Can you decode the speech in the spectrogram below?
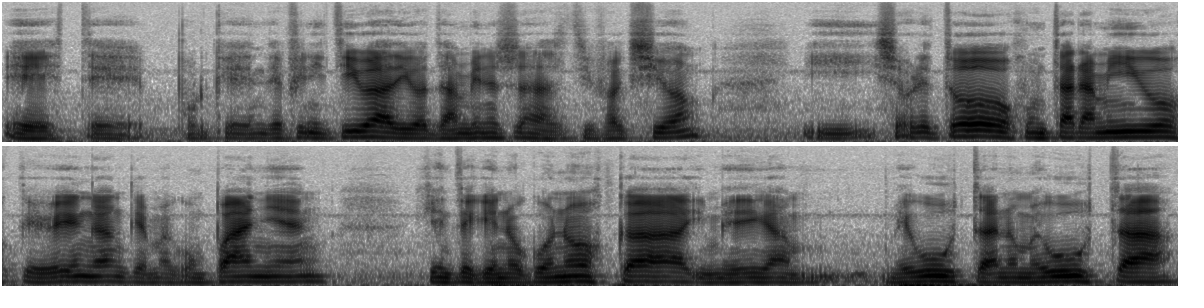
este, porque en definitiva digo también es una satisfacción y sobre todo juntar amigos que vengan, que me acompañen, gente que no conozca y me digan me gusta, no me gusta,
